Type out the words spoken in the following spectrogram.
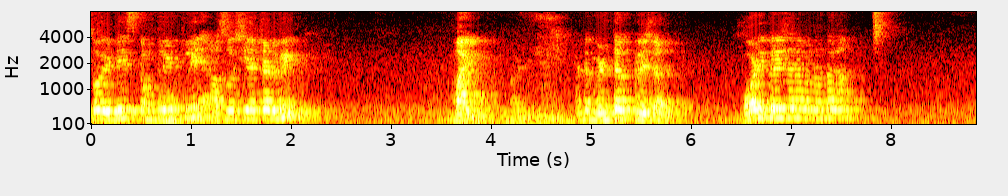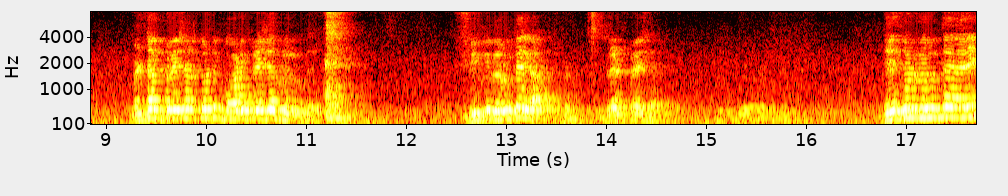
so it is completely associated with mind అంటే మెంటల్ ప్రెషర్ బాడీ ప్రెషర్ ఏమైనా ఉంటుందా? మెంటల్ ప్రెషర్ తోటి బాడీ ప్రెషర్ పెరుగుతుంది బీపీ పెరుగుతాయి కదా? బ్లడ్ ప్రెషర్ దేంతో పెరుగుతాయి కానీ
